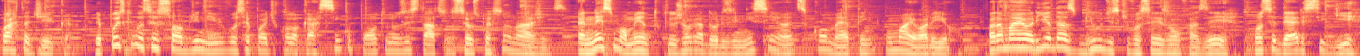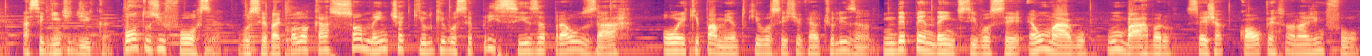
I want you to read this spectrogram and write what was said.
Quarta dica: depois que você sobe de nível, você pode colocar 5 pontos nos status dos seus personagens. É nesse momento que os jogadores iniciantes cometem o maior erro. Para a maioria das builds que vocês vão fazer, considere seguir a seguinte dica: pontos de força. Você vai colocar somente aquilo que você precisa para usar o equipamento que você estiver utilizando. Independente se você é um mago, um bárbaro, seja qual personagem for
